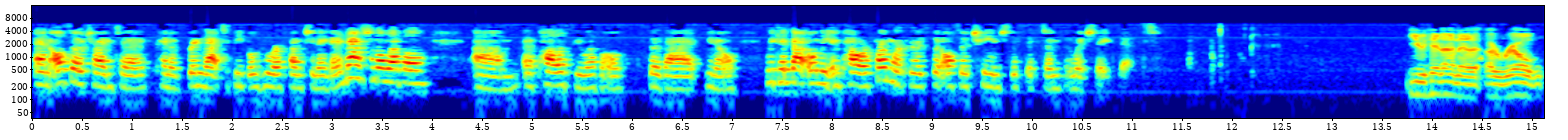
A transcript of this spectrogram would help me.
and also trying to kind of bring that to people who are functioning at a national level, um, at a policy level, so that you know we can not only empower farm workers but also change the systems in which they exist you hit on a, a, real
